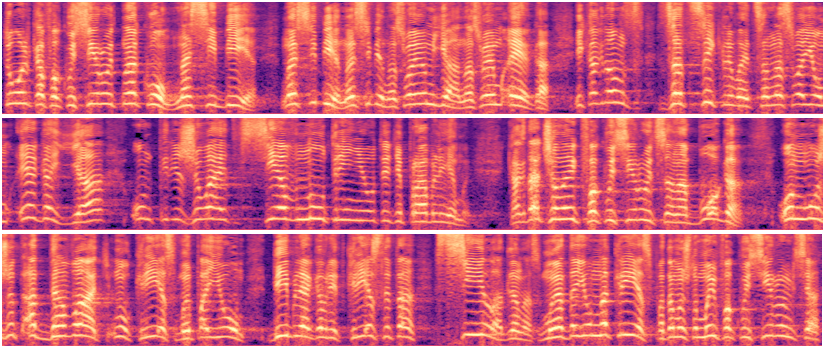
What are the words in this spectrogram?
только фокусирует на ком? На себе на себе, на себе, на своем я, на своем эго. И когда он зацикливается на своем эго я, он переживает все внутренние вот эти проблемы. Когда человек фокусируется на Бога, он может отдавать, ну, крест, мы поем. Библия говорит, крест это сила для нас. Мы отдаем на крест, потому что мы фокусируемся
